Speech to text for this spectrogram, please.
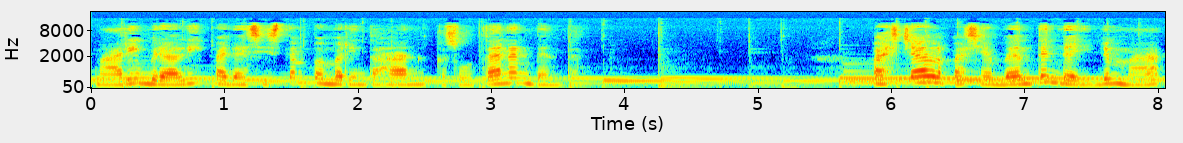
mari beralih pada sistem pemerintahan Kesultanan Banten. Pasca lepasnya Banten dari Demak,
